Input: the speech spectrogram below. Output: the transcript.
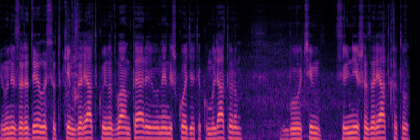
і вони зарядилися таким зарядкою на 2 ампери, вони не шкодять акумуляторам. Бо чим сильніша зарядка, то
